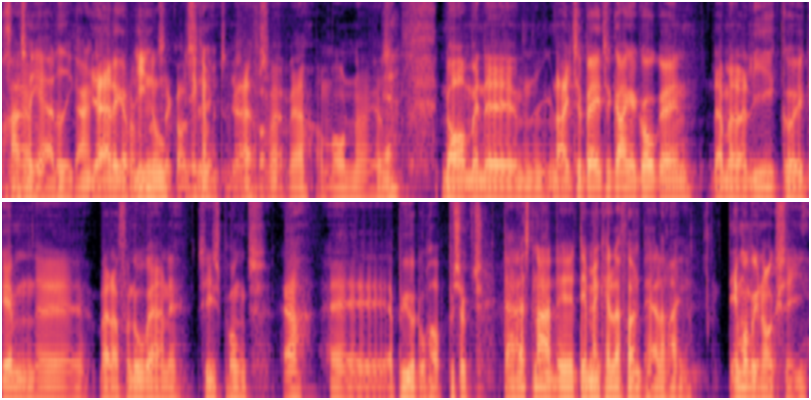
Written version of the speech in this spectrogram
Presser Ja, ja. hjertet i gang. Ja, det kan du lige nu. godt det se. kan man ja, for hver om morgenen her. Yes. Ja. Nå, men øh, nej, tilbage til gang i gågaden. Lad mig da lige gå igennem, øh, hvad der for nuværende tidspunkt er af, af byer, du har besøgt. Der er snart øh, det, man kalder for en perlerække. Det må vi nok sige.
